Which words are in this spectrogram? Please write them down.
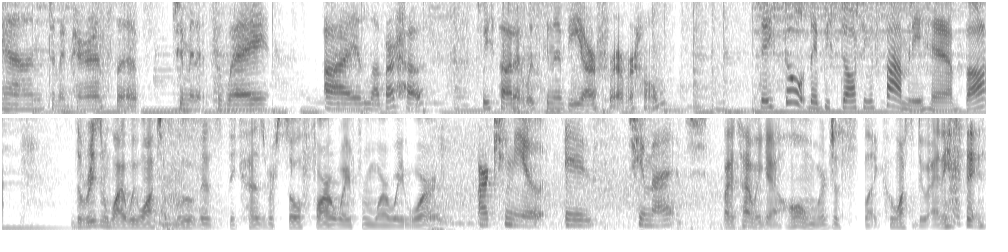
and my parents live two minutes away. I love our house. We thought it was going to be our forever home. They thought they'd be starting a family here, but... The reason why we want to move is because we're so far away from where we work. Our commute is too much. By the time we get home, we're just like, who wants to do anything?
